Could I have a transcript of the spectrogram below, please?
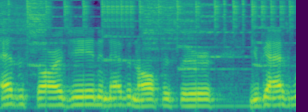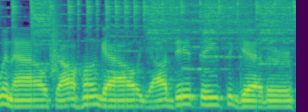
as a sergeant and as an officer. You guys went out, y'all hung out, y'all did things together.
